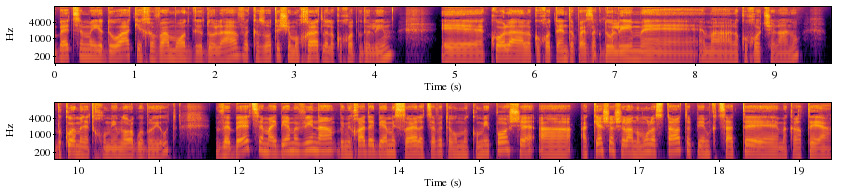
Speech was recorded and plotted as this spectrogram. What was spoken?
בעצם ידועה כחברה מאוד גדולה וכזאת שמוכרת ללקוחות גדולים. אה, כל הלקוחות ה enterprise הגדולים אה, הם הלקוחות שלנו, בכל מיני תחומים, לא רק בבריאות. ובעצם IBM הבינה, במיוחד IBM ישראל, הצוות המקומי פה, שהקשר שלנו מול הסטארט-אפים קצת אה, מקרטע.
